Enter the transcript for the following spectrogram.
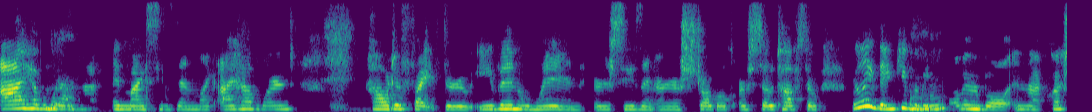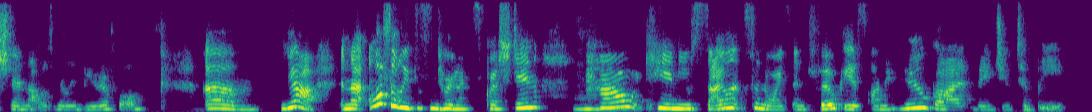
I have learned that in my season, like I have learned how to fight through, even when your season or your struggles are so tough. So, really, thank you for being mm-hmm. vulnerable in that question. That was really beautiful. Um, yeah, and that also leads us into our next question. Mm-hmm. How can you silence the noise and focus on who God made you to be?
